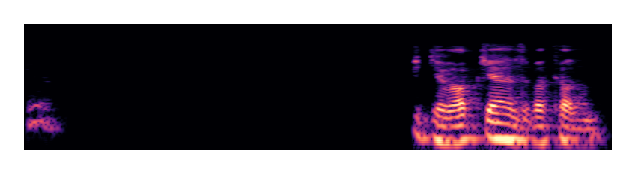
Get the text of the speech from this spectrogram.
Şöyle. Bir cevap geldi bakalım.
